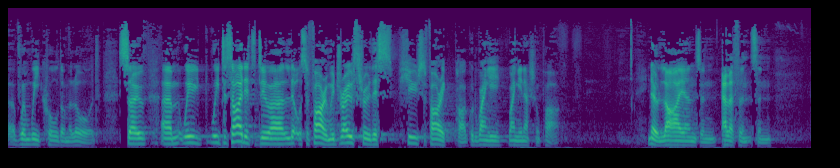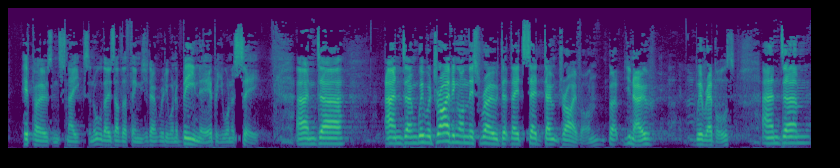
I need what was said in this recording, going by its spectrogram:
of when we called on the Lord. So um, we, we decided to do a little safari. And we drove through this huge safari park called Hwange, Hwange National Park. You know, lions and elephants and hippos and snakes and all those other things you don't really want to be near, but you want to see. And, uh, and um, we were driving on this road that they'd said don't drive on, but you know, we're rebels. And, um,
